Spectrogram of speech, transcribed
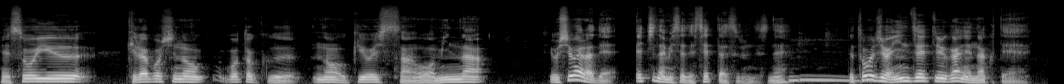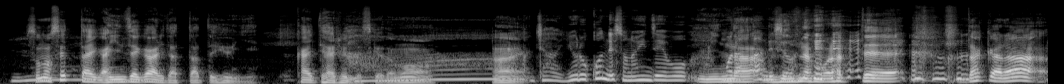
えそういう、きら星のごとくの浮世絵師さんをみんな、吉原で、エッチな店で接待するんですね。で当時は印税という概念なくて、その接待が印税代わりだったというふうに書いてあるんですけども、はい。じゃあ喜んでその印税をもらったなんでしょうね。みんなもらって、だから、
